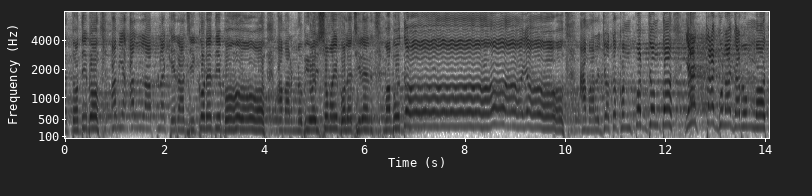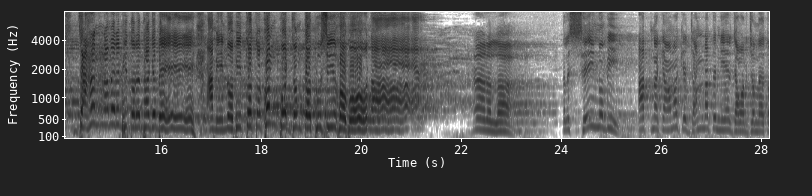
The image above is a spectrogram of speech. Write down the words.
এত দেব, আমি আল্লাহ আপনাকে রাজি করে দেব। আমার নবী ওই সময় বলেছিলেন, মাবুদ, আমার যতক্ষণ পর্যন্ত একটা গুণাগার উম্মত জাহান নামের ভিতরে থাকবে, আমি নবী ততক্ষণ পর্যন্ত খুশি হব না। তাহলে সেই নবী আপনাকে আমাকে জান্নাতে নিয়ে যাওয়ার জন্য এত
